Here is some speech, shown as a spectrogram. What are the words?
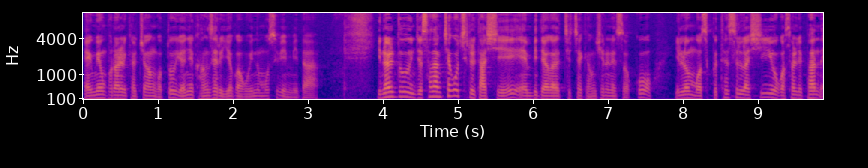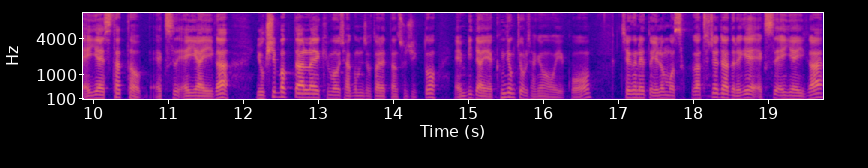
액면 불안을 결정한 것도 연일 강세를 이어가고 있는 모습입니다. 이날도 이제 사상 최고치를 다시 엔비디아가 재차 경신을 했었고 일론 머스크 테슬라 CEO가 설립한 AI 스타트업 XAI가 60억 달러의 규모 자금 조달했다는 소식도 엔비디아에 긍정적으로 작용하고 있고 최근에 또 일론 머스크가 투자자들에게 XAI가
